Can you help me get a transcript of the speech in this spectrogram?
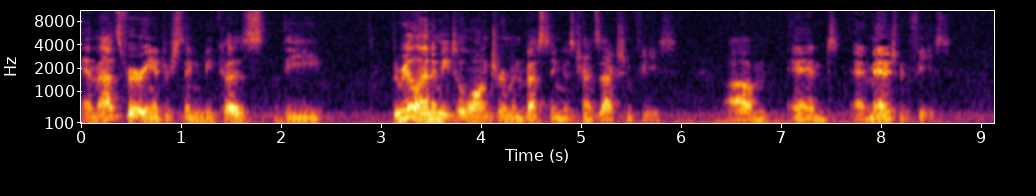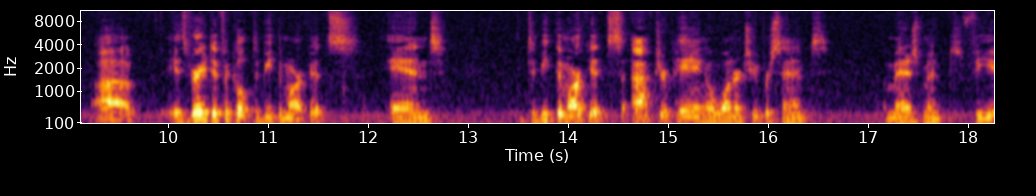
and that's very interesting because the, the real enemy to long term investing is transaction fees um, and, and management fees. Uh, it's very difficult to beat the markets, and to beat the markets after paying a 1 or 2% management fee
